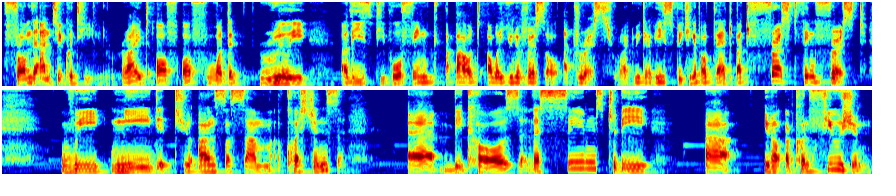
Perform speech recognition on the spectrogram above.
from the antiquity, right, of, of what the really uh, these people think about our universal address, right? We're going to be speaking about that. But first thing first, we need to answer some questions uh, because there seems to be, uh, you know, a confusion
